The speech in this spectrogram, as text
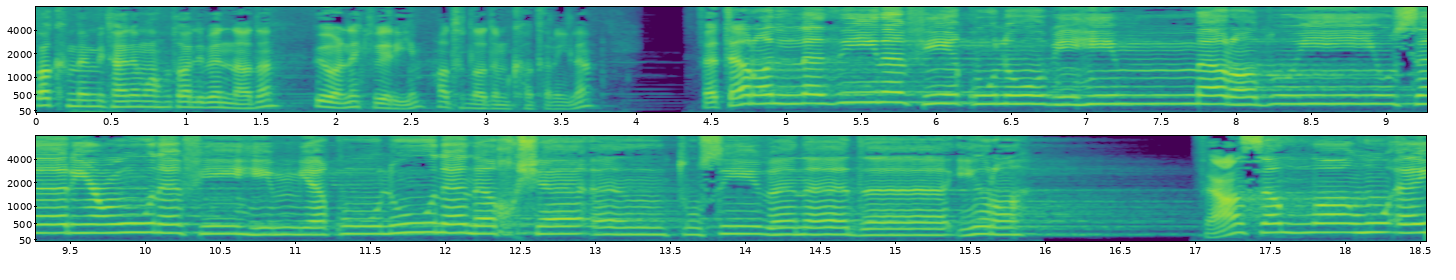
Bakın ben bir tane Mahmut Ali Benna'dan bir örnek vereyim hatırladığım kadarıyla. فَتَرَى الَّذ۪ينَ ف۪ي قُلُوبِهِمْ مَرَضٌ يُسَارِعُونَ ف۪يهِمْ يَقُولُونَ نَخْشَى أَنْ تُصِيبَنَا دَائِرَةٌ فعسى الله أن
